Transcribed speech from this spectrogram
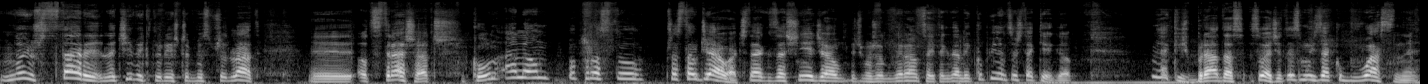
no już stary, leciwy, który jeszcze był sprzed lat, yy, odstraszacz kun, ale on po prostu przestał działać, tak? Zaśniedział, być może od gorąca i tak dalej. Kupiłem coś takiego. Jakiś bradas. Słuchajcie, to jest mój zakup własny.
